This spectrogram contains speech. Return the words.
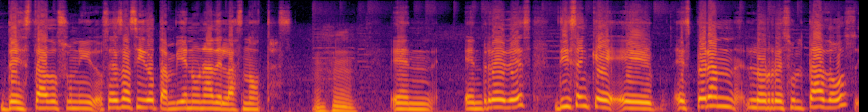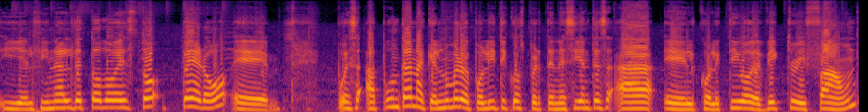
de Estados Unidos. Esa ha sido también una de las notas. en, en redes. Dicen que eh, esperan los resultados y el final de todo esto, pero eh, pues apuntan a que el número de políticos pertenecientes a el colectivo de Victory Found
